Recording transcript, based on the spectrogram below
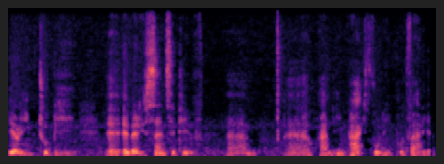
appearing to be a, a very sensitive um, uh, and impactful input variable.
